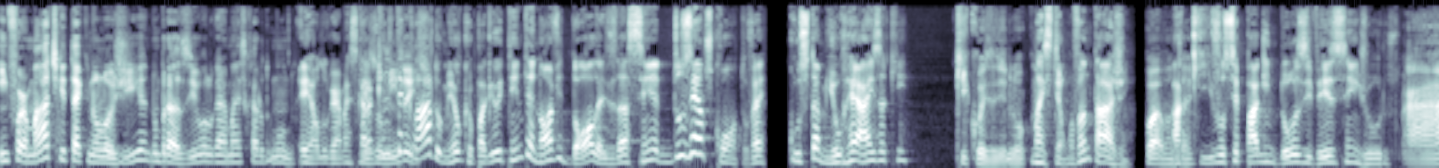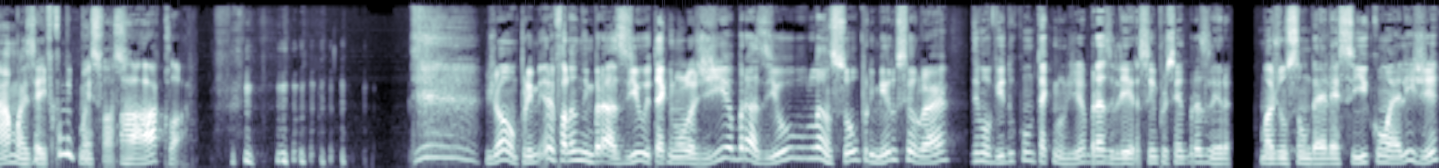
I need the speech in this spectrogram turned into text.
informática e tecnologia no Brasil é o lugar mais caro do mundo. É o lugar mais caro. Aquele Resumindo, é teclado meu que eu paguei 89 dólares, dá 100, 200 conto, vai. Custa mil reais aqui. Que coisa de louco. Mas tem uma vantagem. Qual é a vantagem? Aqui você paga em 12 vezes sem juros. Ah, mas aí fica muito mais fácil. Ah, claro. João, primeiro falando em Brasil e tecnologia, o Brasil lançou o primeiro celular desenvolvido com tecnologia brasileira, 100% brasileira. Uma junção da LSI com a LG.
